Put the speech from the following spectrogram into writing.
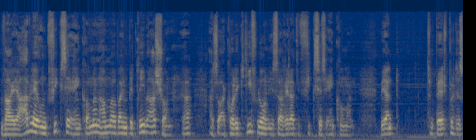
Variable und fixe Einkommen haben wir aber im Betrieb auch schon. Ja. Also ein Kollektivlohn ist ein relativ fixes Einkommen, während zum Beispiel das,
